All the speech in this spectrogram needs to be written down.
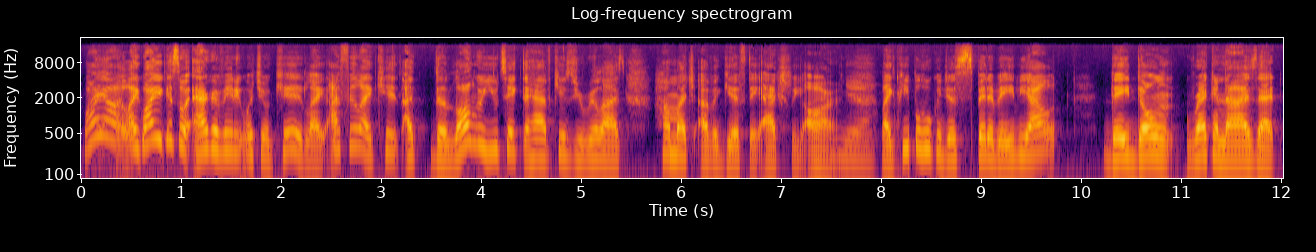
Why y'all like? Why you get so aggravated with your kid? Like, I feel like kids. I, the longer you take to have kids, you realize how much of a gift they actually are. Yeah. Like people who could just spit a baby out, they don't recognize that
